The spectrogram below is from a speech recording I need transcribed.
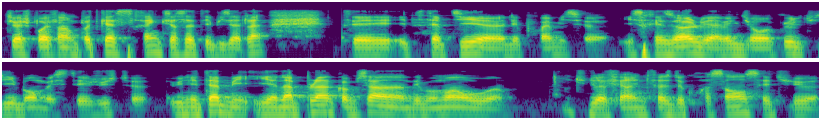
tu vois, je pourrais faire un podcast rien que sur cet épisode-là. Et petit à petit, euh, les problèmes ils se, ils se résolvent et avec du recul, tu dis bon, mais c'était juste euh, une étape. Mais il y en a plein comme ça, hein, des moments où tu dois faire une phase de croissance et tu euh,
